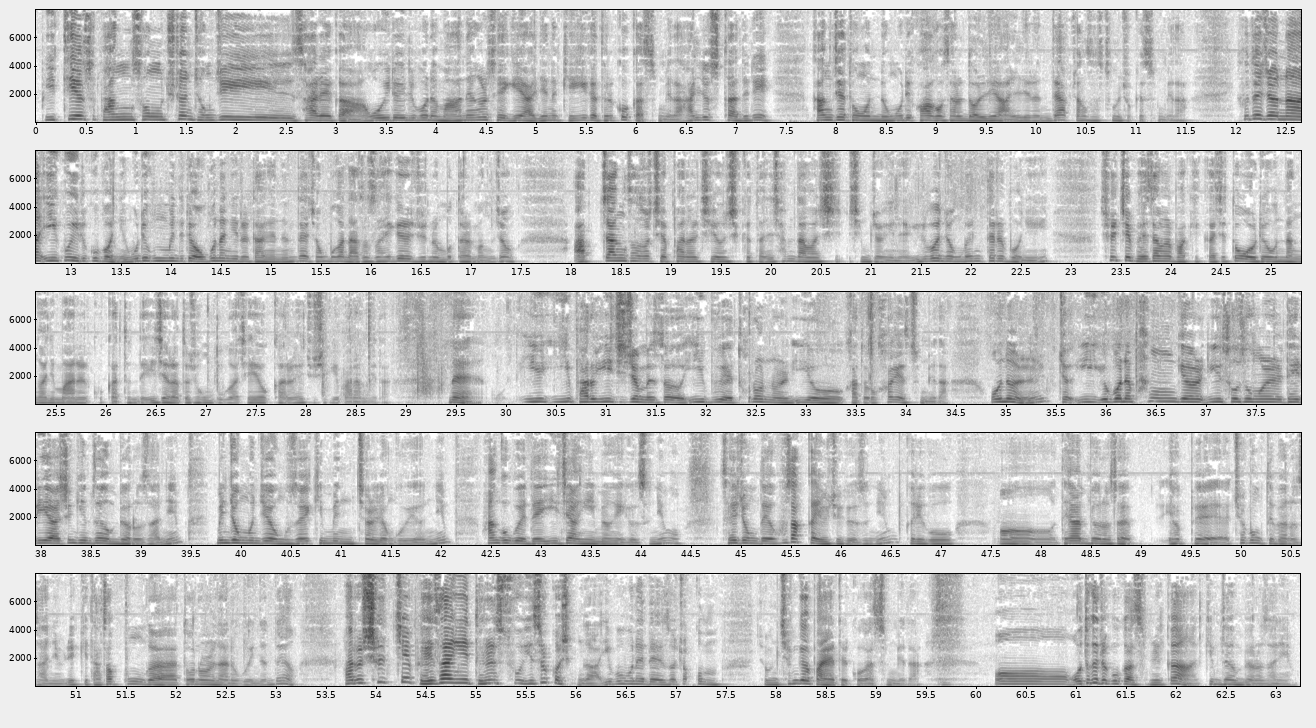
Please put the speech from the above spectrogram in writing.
BTS 방송 출연 정지 사례가 오히려 일본의 만행을 세계에 알리는 계기가 될 것 같습니다. 한류 스타들이 강제 동원 등 우리 과거사를 널리 알리는데 앞장섰으면 좋겠습니다. 휴대전화 2919번이 우리 국민들이 억울한 일을 당했는데 정부가 나서서 해결해 주지는 못할 망정 앞장서서 재판을 지연시켰다니 참담한 시, 심정이네요. 일본 정부 행태를 보니 실제 배상을 받기까지 또 어려운 난관이 많을 것 같은데 이제라도 정부가 제 역할을 해주시기 바랍니다. 네, 이, 이 바로 이 지점에서 2부의 토론을 이어가도록 하겠습니다. 오늘 저이 이번에 판결 이 소송을 대리하신 김성은 변호사님, 민족문제연구소의 김민철 연구위원님, 한국외대 이장희 명예 교수님, 뭐 세종대 호사카 유지 교수님, 그리고 어 대한 변호사 협회 최봉태 변호사님 이렇게 다섯 분과 토론을 나누고 있는데요. 바로 실제 배상이 될 수 있을 것인가 이 부분에 대해서 조금 좀 챙겨봐야 될 것 같습니다. 어, 어떻게 될 것 같습니까, 김세은 변호사님?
